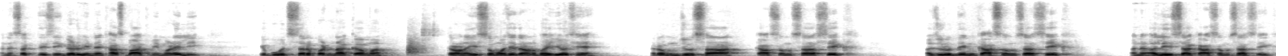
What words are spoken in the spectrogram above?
અને શક્તિસિંહ ગઢવીને ખાસ બાતમી મળેલી કે ભુજ સરપટ નાકામાં ત્રણ હિસ્સોમાં છે, ત્રણ ભાઈઓ છે. રમજુ શાહ, કાસમ શાહ શેખ, અઝરુદ્દીન કાસમ શાહ શેખ અને અલી શાહ કાસમ શાહ શેખ.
